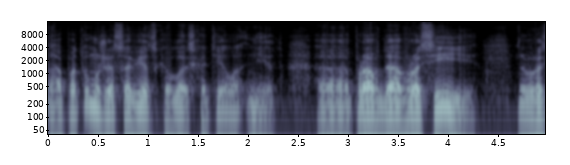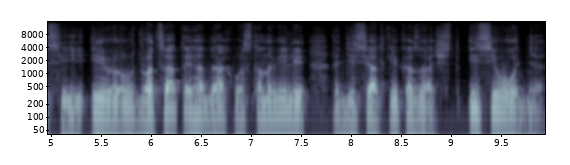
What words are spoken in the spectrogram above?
А потом уже советская власть хотела? Нет. А, Правда, в России, в России и в 20-х годах восстановили десятки казачеств. И сегодня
